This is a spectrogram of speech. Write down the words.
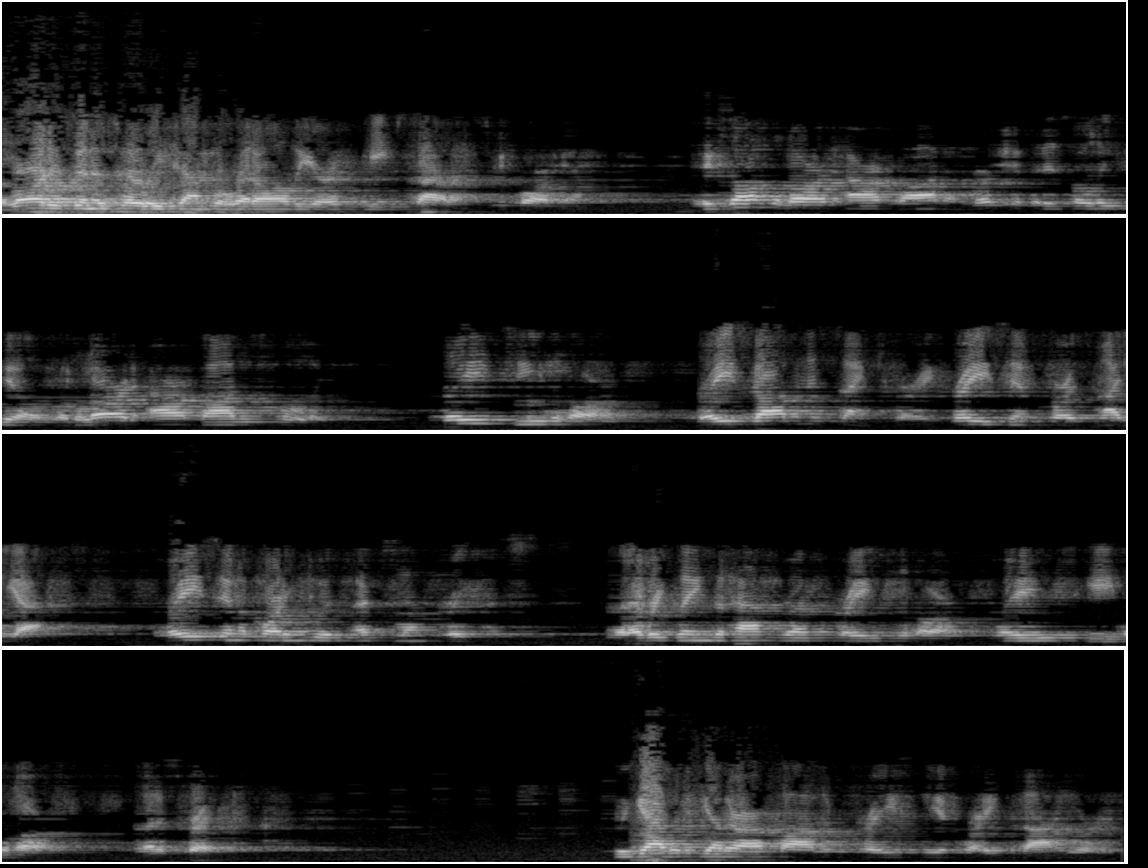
The Lord is in his holy temple, let all the earth keep silence before him. Exalt the Lord our God and worship at his holy hill, for the Lord our God is holy. Praise ye the Lord. Praise God in his sanctuary. Praise him for his mighty acts. Praise him according to his excellent greatness. Let everything that hath breath praise the Lord. Praise ye the Lord. Let us pray. We gather together, our Father, to praise thee according to thy word,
